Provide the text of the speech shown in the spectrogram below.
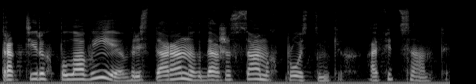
трактирах половые, в ресторанах даже самых простеньких – официанты.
